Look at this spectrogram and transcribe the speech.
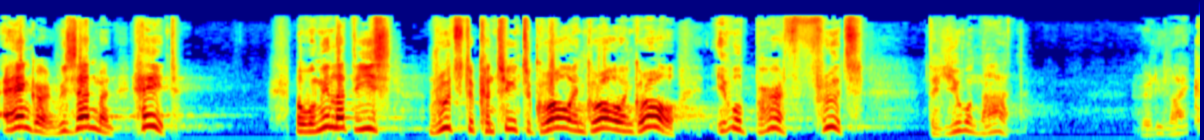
anger, resentment, hate. But when we let these roots to continue to grow and grow and grow, it will birth fruits that you will not really like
